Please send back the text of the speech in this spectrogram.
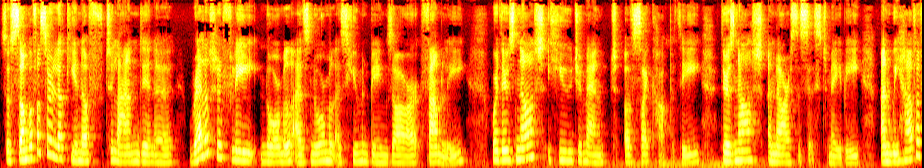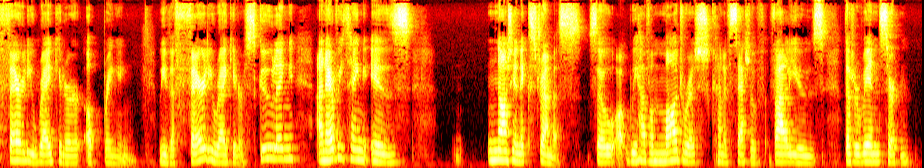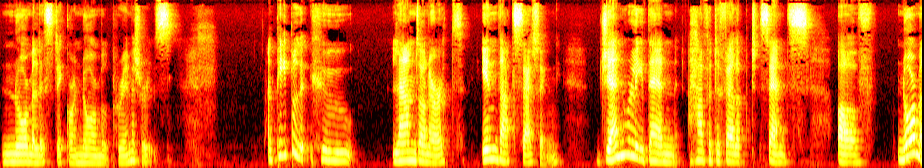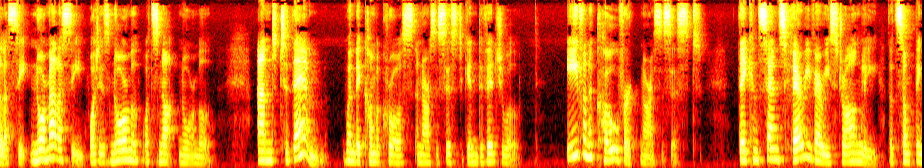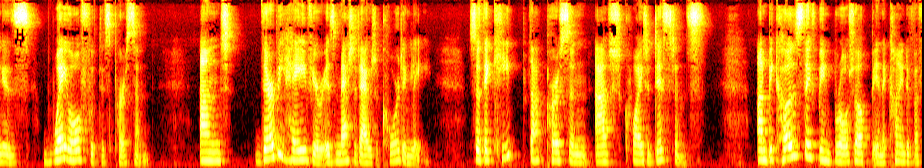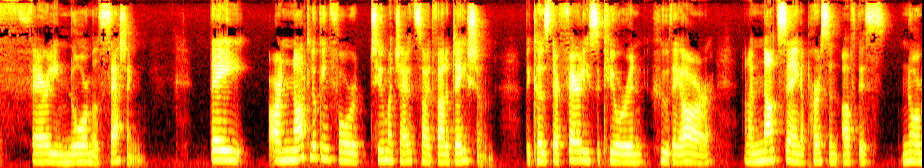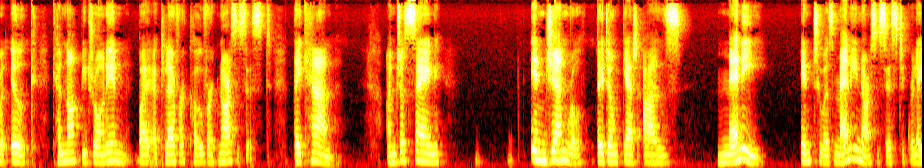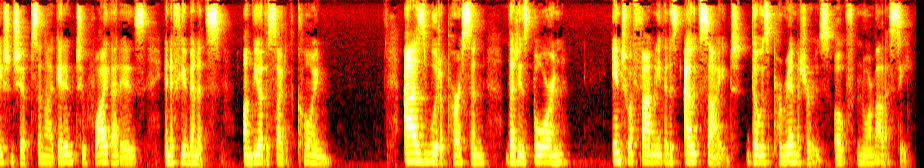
So some of us are lucky enough to land in a relatively normal, as normal as human beings are, family, where there's not a huge amount of psychopathy, there's not a narcissist maybe, and we have a fairly regular upbringing. We have a fairly regular schooling, and everything is not in extremis. So uh, we have a moderate kind of set of values that are in certain normalistic or normal perimeters. And people who land on Earth in that setting generally then have a developed sense of normalcy, normalcy, what is normal, what's not normal. And to them, when they come across a narcissistic individual, even a covert narcissist, they can sense very, very strongly that something is way off with this person. And their behavior is meted out accordingly. So they keep that person at quite a distance. And because they've been brought up in a kind of a fairly normal setting, they are not looking for too much outside validation because they're fairly secure in who they are. And I'm not saying a person of this normal ilk cannot be drawn in by a clever, covert narcissist. They can. I'm just saying in general, they don't get as many into as many narcissistic relationships, and I'll get into why that is in a few minutes on the other side of the coin, as would a person that is born into a family that is outside those perimeters of normalcy.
